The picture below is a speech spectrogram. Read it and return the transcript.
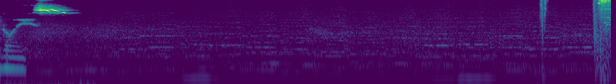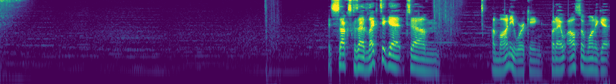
voice. It sucks because I'd like to get um, Amani working, but I also want to get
